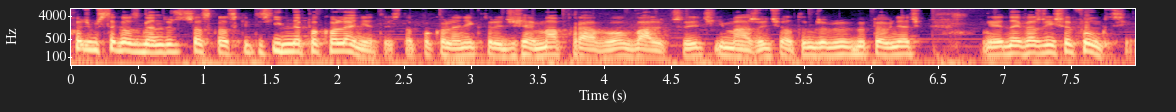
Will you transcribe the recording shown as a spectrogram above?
choćby z tego względu, że Trzaskowski to jest inne pokolenie. To jest to pokolenie, które dzisiaj ma prawo walczyć i marzyć o tym, żeby wypełniać najważniejsze funkcje.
